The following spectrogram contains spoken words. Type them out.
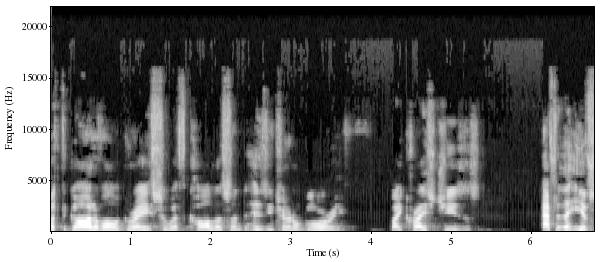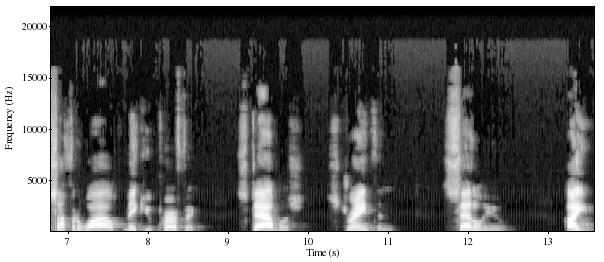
But the God of all grace, who hath called us unto his eternal glory by Christ Jesus, after that ye have suffered a while, make you perfect, establish, strengthen, settle you. I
